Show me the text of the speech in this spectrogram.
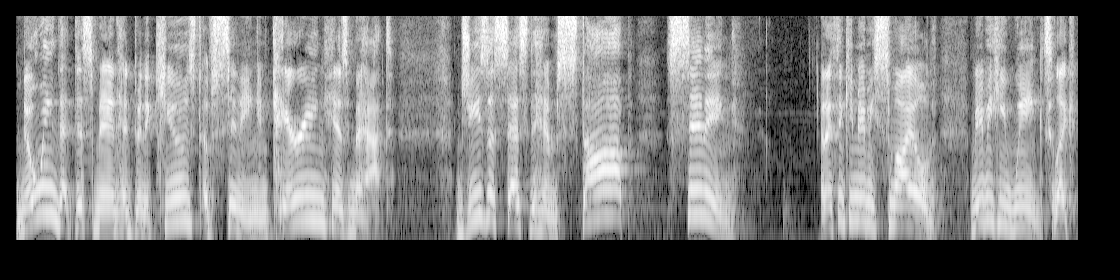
knowing that this man had been accused of sinning and carrying his mat, Jesus says to him, Stop sinning. And I think he maybe smiled. Maybe he winked, like,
